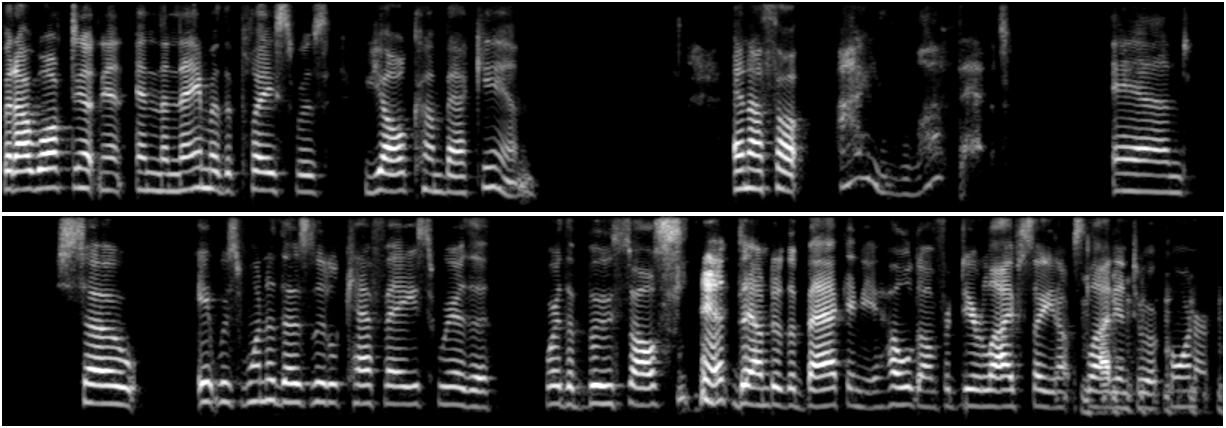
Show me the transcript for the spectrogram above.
But I walked in, and, and the name of the place was "Y'all Come Back In," and I thought I love that, and so it was one of those little cafes where the where the booths all slant down to the back and you hold on for dear life so you don't slide into a corner.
